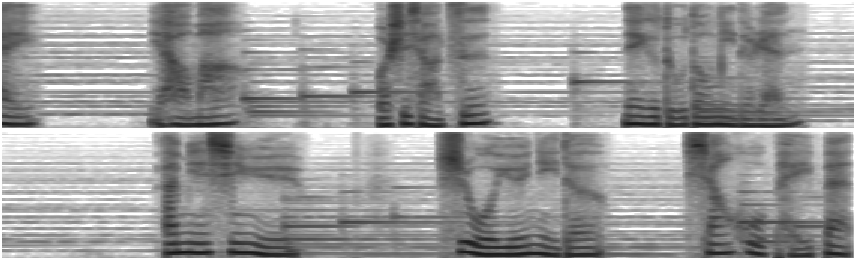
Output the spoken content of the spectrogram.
嗨，你好吗？我是小资，那个读懂你的人。安眠心语，是我与你的相互陪伴。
